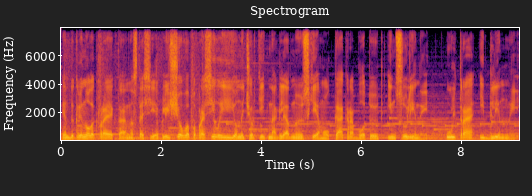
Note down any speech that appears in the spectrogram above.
Эндокринолог проекта Анастасия Плещева попросила ее начертить наглядную схему, как работают инсулины – ультра и длинный,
